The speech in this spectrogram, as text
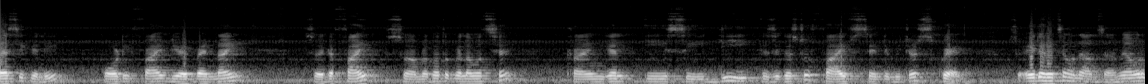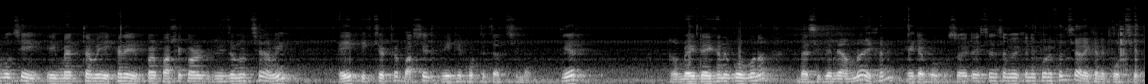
basically forty five divide by nine so এটা ফাইভ সো আমরা কত পেলাম হচ্ছে? Triangle ECD is equals to five centimetre square so এটা হচ্ছে আমাদের আনসার আমি আবার বলছি, এই ম্যাথটা আমি এখানে এরপর পাশে করার রিজন হচ্ছে আমি এই পিকচারটা পাশে রেখে করতে চাচ্ছিলাম। ক্লিয়ার আমরা এটা এখানে করব না। বেসিক্যালি আমরা এখানে এটা করব। সো এটা এসেন্স আমি এখানে করে ফেলছি আর এখানে করছি না।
